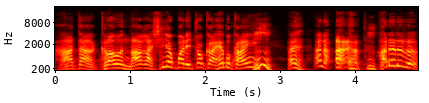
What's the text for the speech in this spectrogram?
아따, 그러면 나가 실력 발휘 쪼까 해볼까? 잉? 응. 아, 아나, 아르르르,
